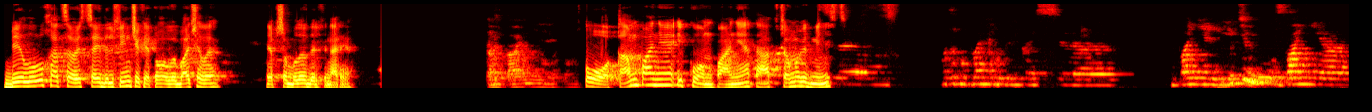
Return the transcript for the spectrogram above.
Білуха це ось цей дельфінчик, якого ви бачили, якщо були в дельфінарії. О, кампанія і компанія. Так, в чому відмінність? Може компанія бути якась е, компанія ліків, компанія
